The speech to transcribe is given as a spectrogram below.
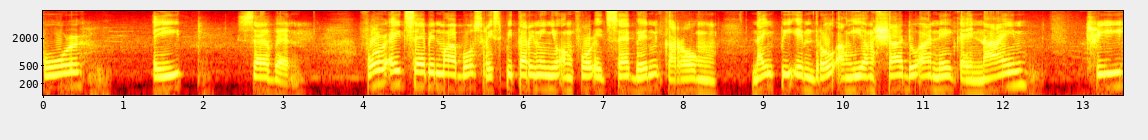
4 8 7 487 mga boss, respeta rin ninyo ang 487 karong 9 PM draw ang iyang shadow ani kay 932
